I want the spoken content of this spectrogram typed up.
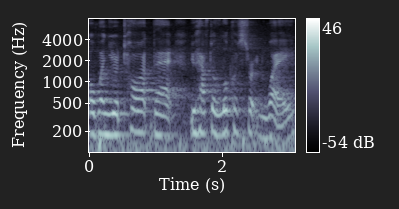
Or when you're taught that you have to look a certain way,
